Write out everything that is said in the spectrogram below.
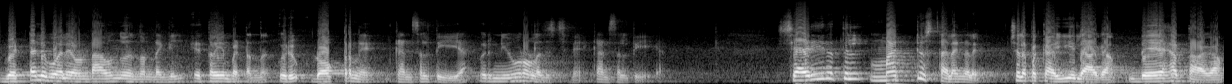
വെട്ടൽ പോലെ ഉണ്ടാവുന്നു എന്നുണ്ടെങ്കിൽ എത്രയും പെട്ടെന്ന് ഒരു ഡോക്ടറിനെ കൺസൾട്ട് ചെയ്യുക ഒരു ന്യൂറോളജിസ്റ്റിനെ കൺസൾട്ട് ചെയ്യുക. ശരീരത്തിൽ മറ്റു സ്ഥലങ്ങളിൽ ചിലപ്പോൾ കയ്യിലാകാം ദേഹത്താകാം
